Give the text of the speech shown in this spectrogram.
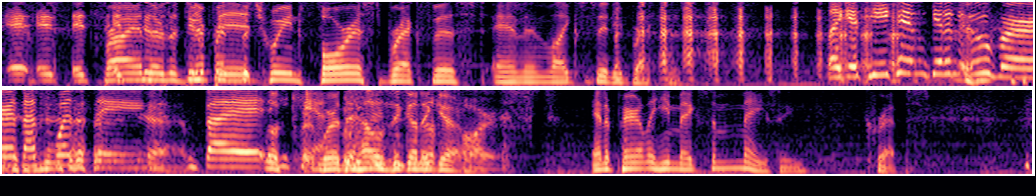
it, it it's Brian, it's just there's a difference between forest breakfast and then like city breakfast. Like if he can get an Uber, that's one thing, Yeah. but he can't. where the hell is he going to the go? Forest. And apparently, he makes amazing crepes.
